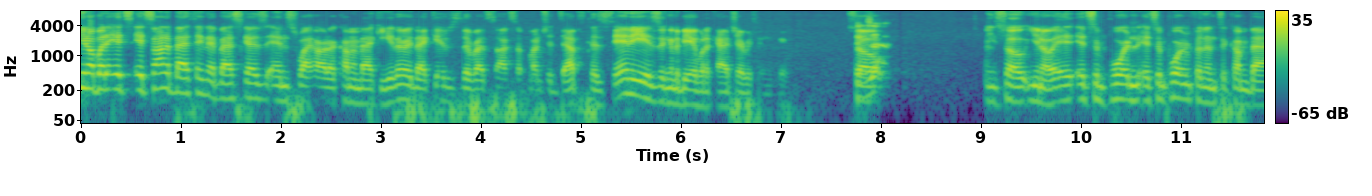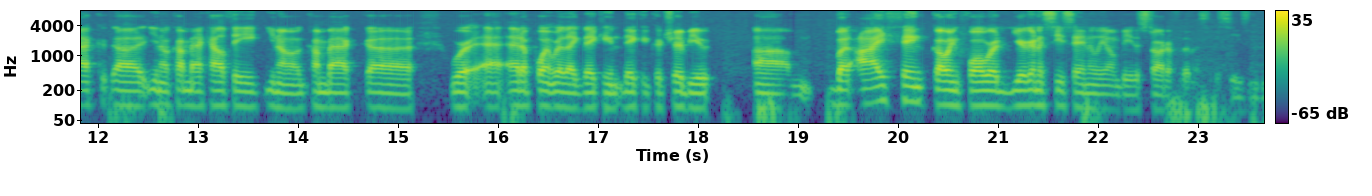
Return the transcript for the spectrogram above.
you know, but it's it's not a bad thing that Vazquez and Swihart are coming back either. That gives the Red Sox a bunch of depth because Sandy isn't going to be able to catch everything. So, exactly. so you know, it, it's important. It's important for them to come back. Uh, you know, come back healthy. You know, come back. Uh, we're at, at a point where like they can they can contribute. Um, but I think going forward, you're going to see Sandy Leon be the starter for the rest of the season.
